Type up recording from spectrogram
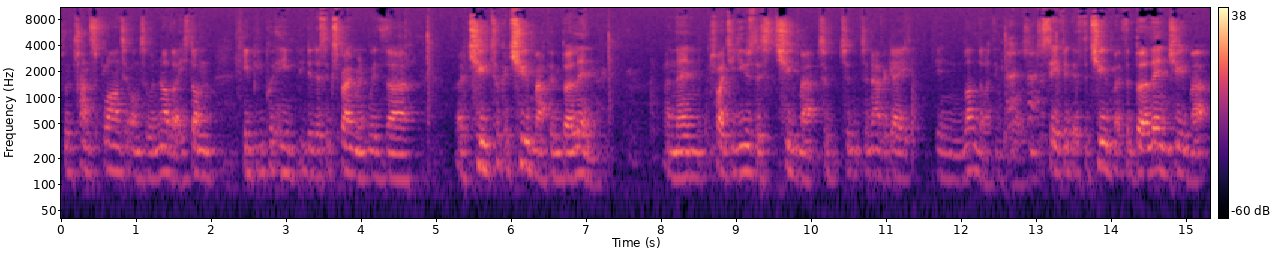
sort of transplant it onto another. He's done, he, he, put, he, he did this experiment with uh, a tube, took a tube map in Berlin and then tried to use this tube map to, to, to navigate in London, I think it was, and to see if, it, if the tube, if the Berlin tube map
